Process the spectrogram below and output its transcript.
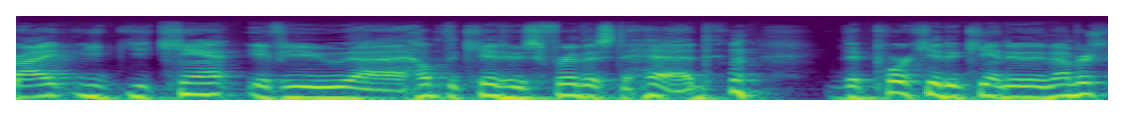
Right? You, you can't, if you uh, help the kid who's furthest ahead, the poor kid who can't do the numbers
